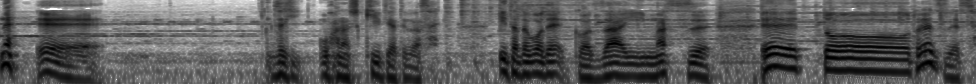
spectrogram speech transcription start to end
ね、えー、ぜひお話聞いてやってくださいいたところでございます。えー、っと、とりあえずです。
